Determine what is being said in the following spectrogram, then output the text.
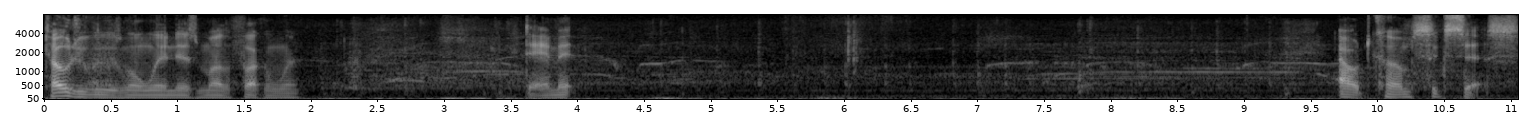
Told you we was gonna win this motherfucking one. Damn it. Outcome success.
